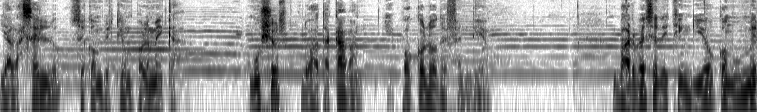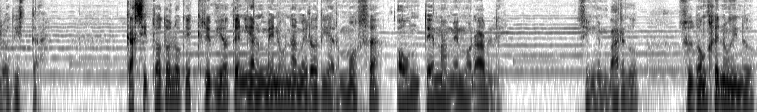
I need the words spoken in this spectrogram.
y al hacerlo se convirtió en polémica. Muchos lo atacaban y pocos lo defendían. Barber se distinguió como un melodista. Casi todo lo que escribió tenía al menos una melodía hermosa o un tema memorable. Sin embargo, su don genuino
